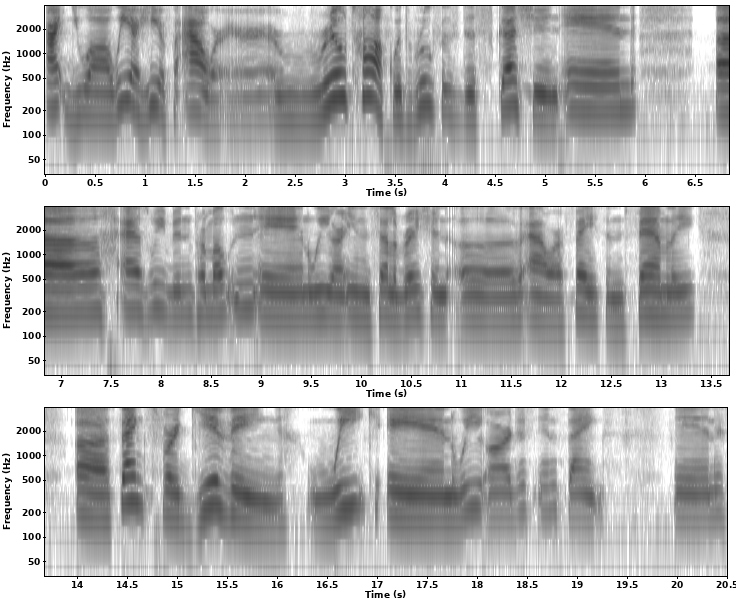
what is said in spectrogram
All right, you all, we are here for our real talk with Rufus discussion. And uh, as we've been promoting, and we are in celebration of our faith and family, uh, thanks for giving week. And we are just in thanks and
